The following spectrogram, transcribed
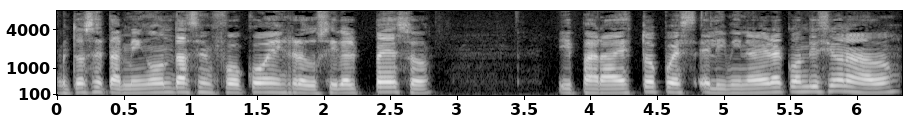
Entonces también Honda se enfocó en reducir el peso y para esto, pues eliminar el acondicionado,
